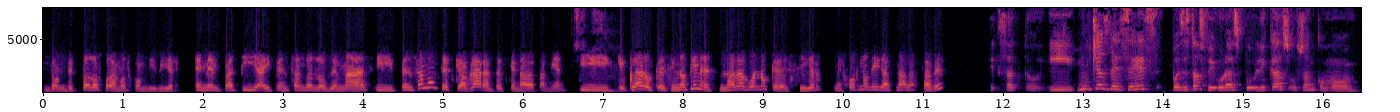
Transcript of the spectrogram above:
donde todos podamos convivir en empatía y pensando en los demás y pensando antes que hablar, antes que nada también. Y que claro, que si no tienes nada bueno que decir, mejor no digas nada, ¿sabes? Exacto. Y muchas veces, pues estas figuras públicas usan como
